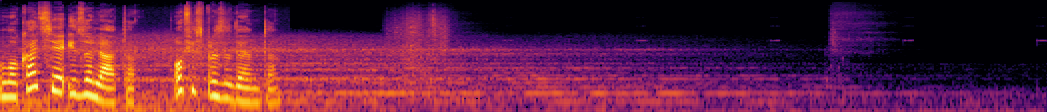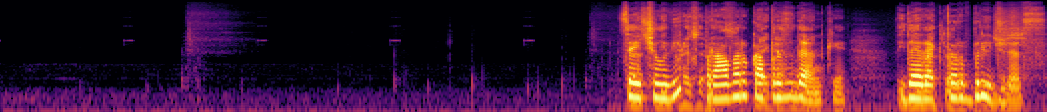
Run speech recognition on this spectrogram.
Локація ізолятор. Офіс президента. Цей чоловік права рука президентки, директор Бріджес.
